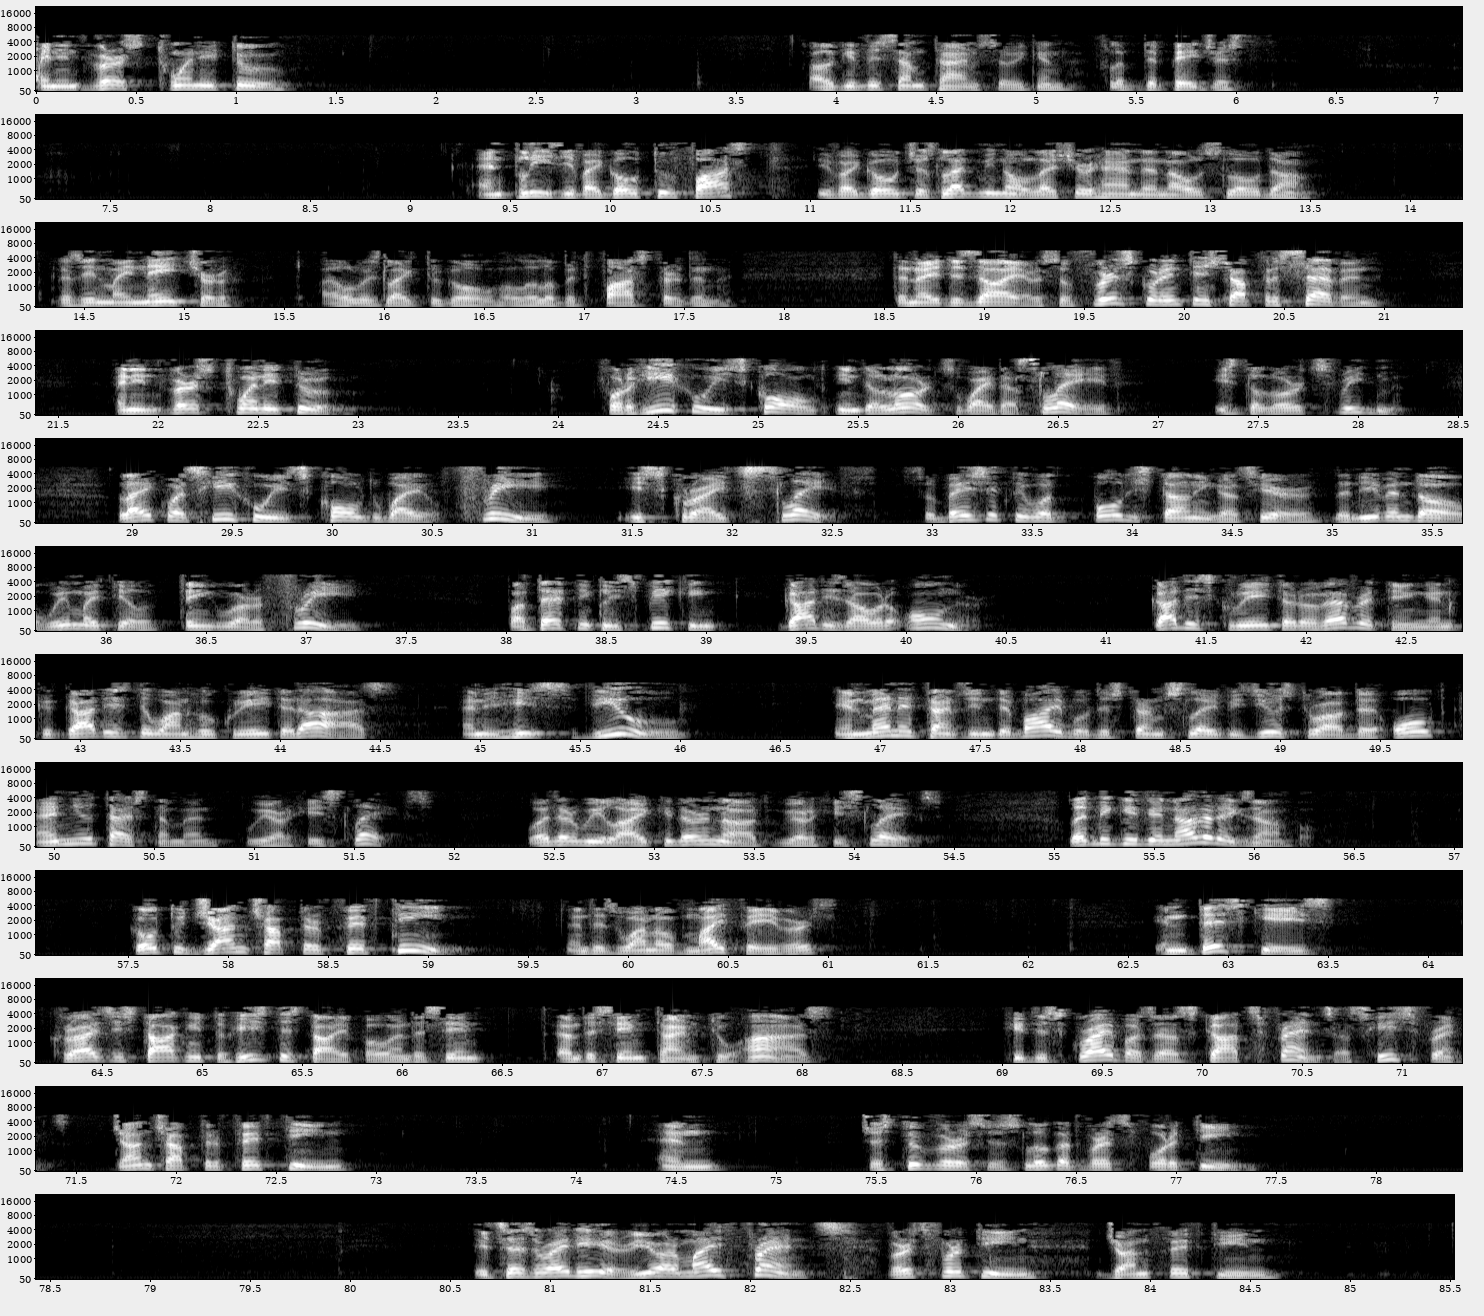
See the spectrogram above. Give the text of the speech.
and in verse 22, I'll give you some time so we can flip the pages. And please, if I go too fast, if I go, just let me know. Raise your hand and I'll slow down. Because in my nature, I always like to go a little bit faster than, than I desire. So 1 Corinthians chapter 7 and in verse 22. For he who is called in the Lord's while a slave is the Lord's freedman. Likewise, he who is called while free is Christ's slave. So basically what Paul is telling us here, that even though we might think we are free, but technically speaking, God is our owner. God is creator of everything, and God is the one who created us. And in his view, and many times in the Bible, this term slave is used throughout the Old and New Testament. We are his slaves. Whether we like it or not, we are his slaves. Let me give you another example. Go to John chapter 15, and this is one of my favorites. In this case, Christ is talking to his disciple and the same, at the same time to us. He describes us as God's friends, as his friends. John chapter 15 and just two verses. Look at verse 14. It says right here, You are my friends. Verse 14, John 15.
